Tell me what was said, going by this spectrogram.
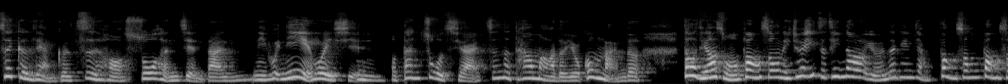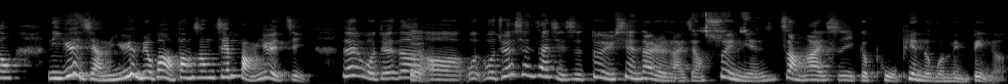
这个两个字哈，说很简单，你会你也会写哦，但做起来真的他妈的有够难的。到底要怎么放松？你就一直听到有人在跟你讲放松放松，你越讲你越没有办法放松，肩膀越紧。所以我觉得呃，我我觉得现在其实对于现代人来讲，睡眠障碍是一个普遍的文明病了，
